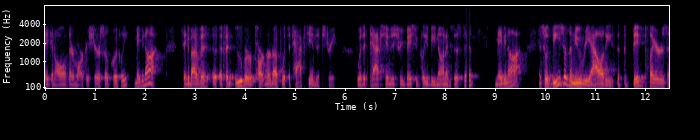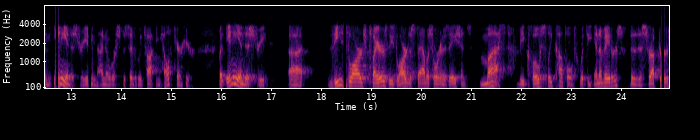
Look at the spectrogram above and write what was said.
taken all of their market share so quickly? Maybe not. Think about if, if an Uber partnered up with the taxi industry. Would the taxi industry basically be non-existent? Maybe not. And so these are the new realities that the big players in any industry, and I know we're specifically talking healthcare here, but any industry, uh, these large players, these large established organizations must be closely coupled with the innovators, the disruptors,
